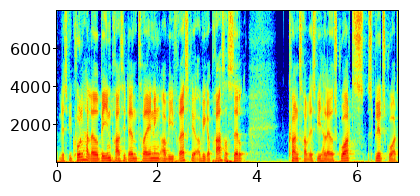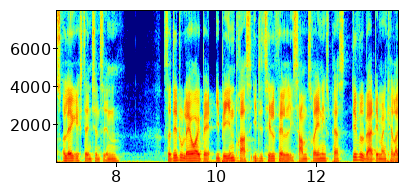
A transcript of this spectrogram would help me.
Hvis vi kun har lavet benpres i den træning, og vi er friske, og vi kan presse os selv, kontra hvis vi har lavet squats, split squats og leg extensions inden. Så det du laver i, i benpres i det tilfælde i samme træningspas, det vil være det man kalder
